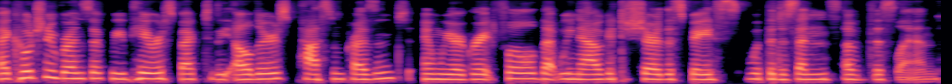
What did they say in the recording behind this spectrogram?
At Coach New Brunswick, we pay respect to the elders, past and present, and we are grateful that we now get to share the space with the descendants of this land.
